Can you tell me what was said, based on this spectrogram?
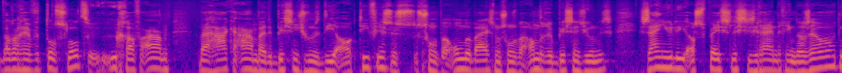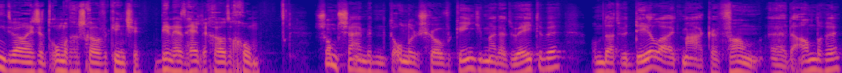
dan nog even tot slot. U gaf aan, wij haken aan bij de business unit die al actief is. Dus soms bij onderwijs en soms bij andere business units. Zijn jullie als specialistische reiniging dan zelf ook niet wel eens het ondergeschoven kindje binnen het hele grote gom? Soms zijn we het ondergeschoven kindje, maar dat weten we. Omdat we deel uitmaken van uh, de anderen,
